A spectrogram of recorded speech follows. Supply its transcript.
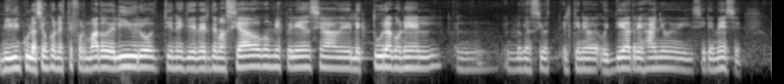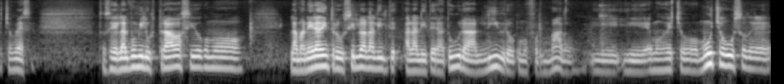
mi vinculación con este formato de libro tiene que ver demasiado con mi experiencia de lectura con él, en, lo que ha sido, él tiene hoy día tres años y siete meses, ocho meses. Entonces el álbum ilustrado ha sido como la manera de introducirlo a la, a la literatura, al libro como formato. Y, hemos hecho mucho uso de,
